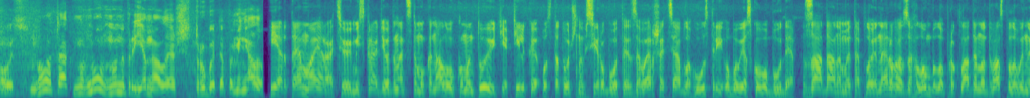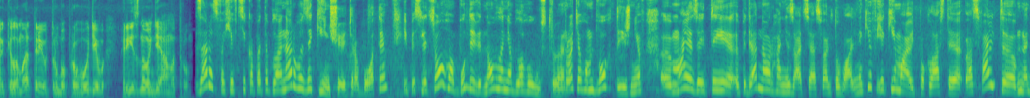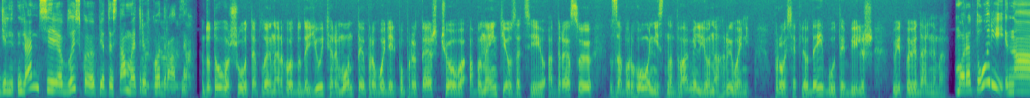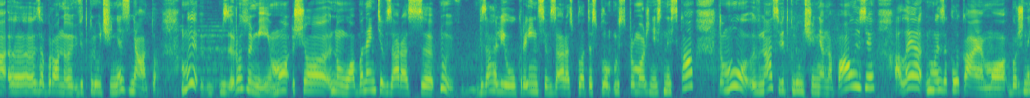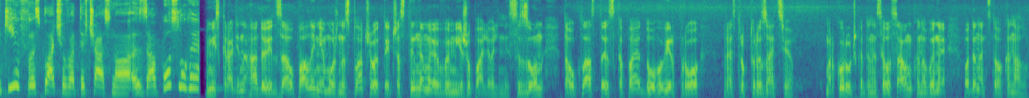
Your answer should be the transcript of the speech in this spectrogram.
Ось. Ну так, ну, ну, ну неприємно, але ж труби то поміняли. І Артем має рацію. В міськраді 11 каналу коментують, як тільки остаточно всі роботи завершаться, благоустрій обов'язково буде. За даними теплоенерго, загалом було прокладено 2,5 кілометрів трубопроводів різного діаметру. Зараз фахівці КП «Теплоенерго» закінчують роботи, і після цього буде відновлення благоустрою. Протягом двох тижнів е, має зайти підрядна організація асфальтувальників, які мають покласти асфальт е, на ділянці близько 500 метрів квадратних. До того ж, у теплоенерго додають, ремонти проводять попри те, що в абонентів за цією адресою заборгованість на 2 мільйона гривень. Просять людей бути більш відповідальними. Мораторій на е, заборону відключення знято. Ми розуміємо, що ну абонентів зараз ну взагалі у українців зараз платоспроможність низька, тому в нас відключення на паузі. Але ми закликаємо боржників сплачувати вчасно за послуги. В міськраді нагадують, за опалення можна сплачувати частинами в міжопалювальний сезон та укласти з КП договір про реструктуризацію. Марко Ручка, Денис Лисавенко, новини 11 каналу.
